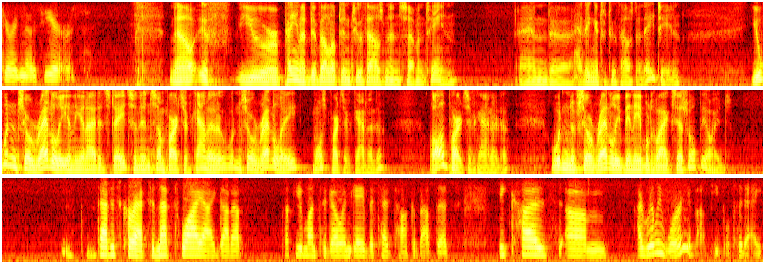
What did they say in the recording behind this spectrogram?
during those years. Now, if your pain had developed in 2017 and uh, heading into 2018, you wouldn't so readily in the United States and in some parts of Canada, wouldn't so readily, most parts of Canada, all parts of Canada, wouldn't have so readily been able to access opioids. That is correct, and that's why I got up a few months ago and gave a TED talk about this, because um, I really worry about people today.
